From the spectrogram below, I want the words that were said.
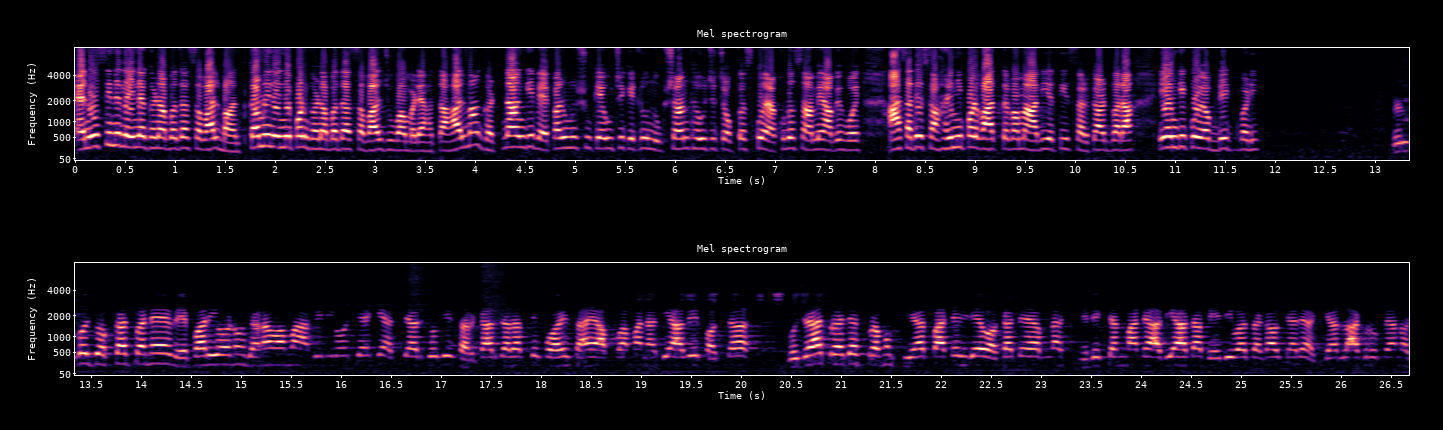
એનઓસીને લઈને ઘણા બધા સવાલ બાંધકામને લઈને પણ ઘણા બધા સવાલ જોવા મળ્યા હતા. હાલમાં ઘટના અંગે વેપારીનું શું કહેવું છે કેટલું નુકસાન થયું છે ચોક્કસ કોઈ આંકડો સામે આવ્યો હોય આ સાથે સહાયની પણ વાત કરવામાં આવી હતી સરકાર દ્વારા. એ અંગે કોઈ અપડેટ મળી? બિલકુલ ચોક્કસપણે વેપારીઓનું જણાવવામાં આવી રહ્યું છે કે અત્યાર સુધી સરકાર તરફથી કોઈ સહાય આપવામાં નથી આવી. ફક્ત ગુજરાત પ્રદેશ પ્રમુખ સી આર પાટીલ જે વખતે એમના નિરીક્ષણ માટે આવ્યા હતા, બે દિવસ અગાઉ ત્યારે અગિયાર લાખ રૂપિયાનો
